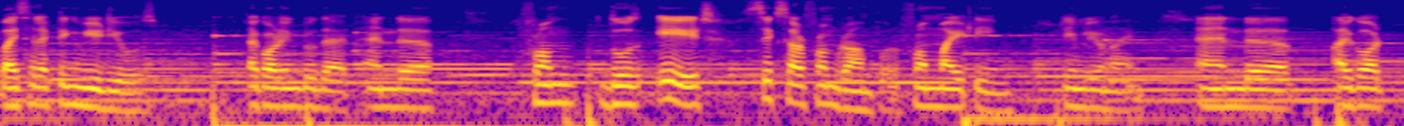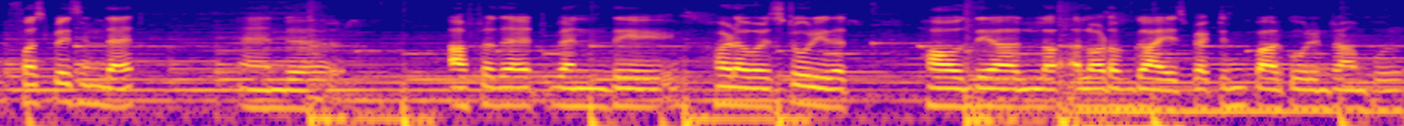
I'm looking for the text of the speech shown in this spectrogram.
by selecting videos according to that. And uh, from those eight, six are from Rampur, from my team, Team Leonine. And uh, I got first place in that. And uh, after that, when they heard our story that how there are a lot of guys practicing parkour in Rampur,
